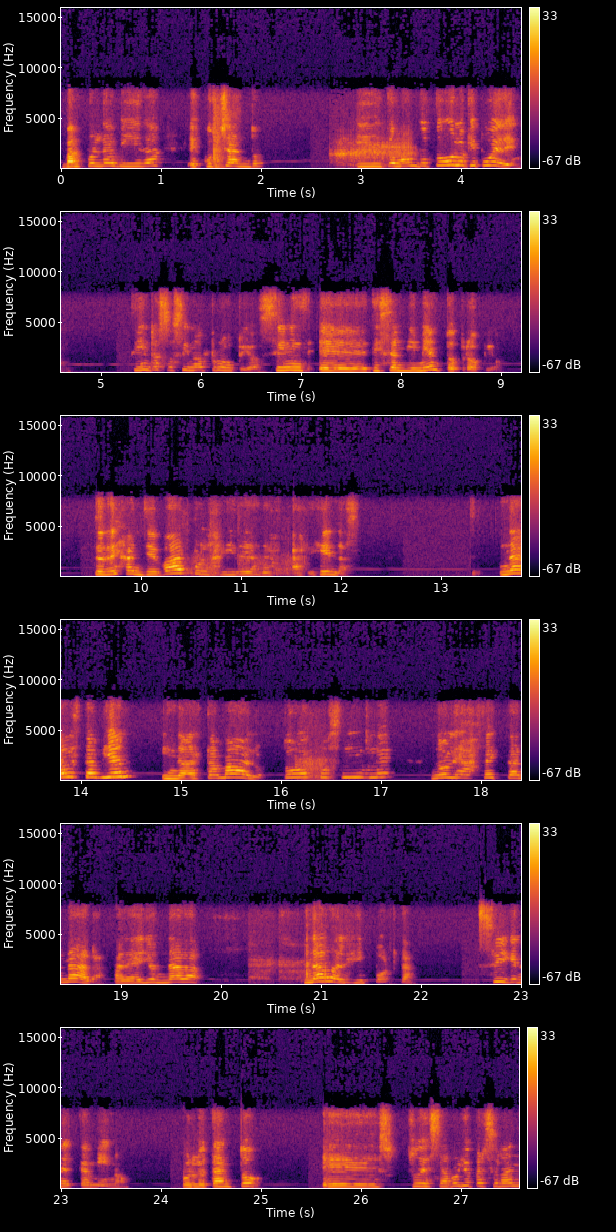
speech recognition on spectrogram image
van por la vida escuchando y tomando todo lo que pueden, sin raciocinio propio, sin eh, discernimiento propio. Se dejan llevar por las ideas de- ajenas. Nada está bien y nada está malo. Todo es posible, no les afecta nada. Para ellos nada, nada les importa. Siguen el camino. Por lo tanto, eh, su desarrollo personal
